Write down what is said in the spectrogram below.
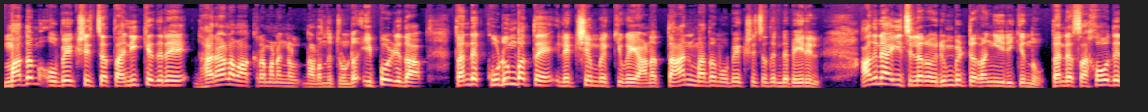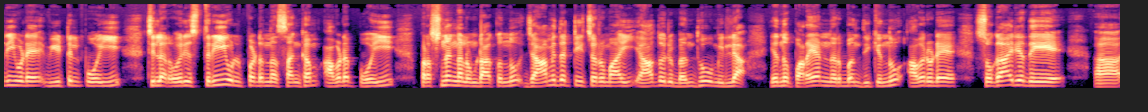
മതം ഉപേക്ഷിച്ച തനിക്കെതിരെ ധാരാളം ആക്രമണങ്ങൾ നടന്നിട്ടുണ്ട്. ഇപ്പോഴിതാ തന്റെ കുടുംബത്തെ ലക്ഷ്യം വയ്ക്കുകയാണ് താൻ മതം ഉപേക്ഷിച്ചതിന്റെ പേരിൽ. അതിനായി ചിലർ ഒരുമ്പിട്ടിറങ്ങിയിരിക്കുന്നു. തന്റെ സഹോദരിയുടെ വീട്ടിൽ പോയി ചിലർ ഒരു സ്ത്രീ ഉൾപ്പെടുന്ന സംഘം അവിടെ പോയി പ്രശ്നങ്ങൾ ഉണ്ടാക്കുന്നു. ജാമിദ ടീച്ചറുമായി യാതൊരു ബന്ധവുമില്ല എന്ന് പറയാൻ നിർബന്ധിക്കുന്നു. അവരുടെ സ്വകാര്യതയെ ആ,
